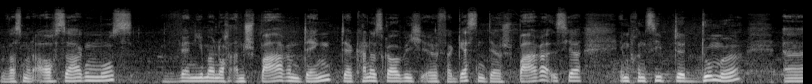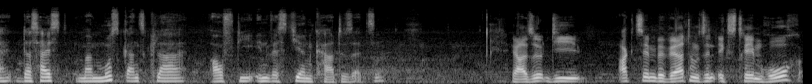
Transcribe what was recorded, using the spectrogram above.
Was man auch sagen muss, wenn jemand noch an Sparen denkt, der kann das, glaube ich, äh, vergessen. Der Sparer ist ja im Prinzip der Dumme. Äh, das heißt, man muss ganz klar auf die Investieren-Karte setzen. Ja, also die Aktienbewertungen sind extrem hoch,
